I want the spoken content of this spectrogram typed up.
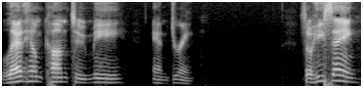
let him come to me and drink. So he's saying,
